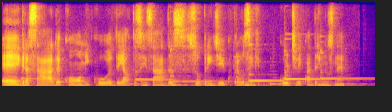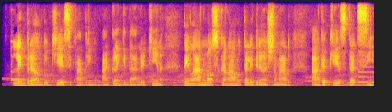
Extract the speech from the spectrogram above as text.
É engraçado, é cômico, eu dei altas risadas, super indico para você que curte ler quadrinhos, né? Lembrando que esse quadrinho, A Gangue da Alerquina, tem lá no nosso canal no Telegram chamado HQs da DC.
